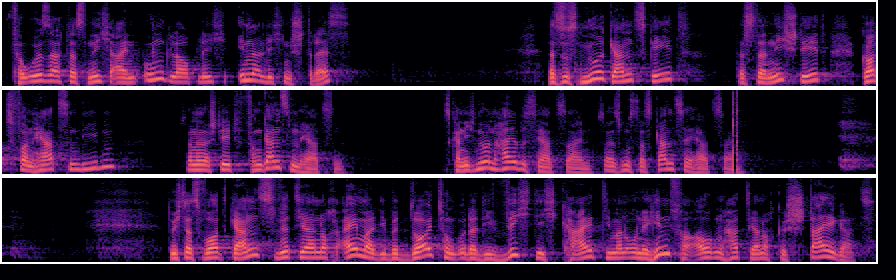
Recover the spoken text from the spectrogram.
Verursacht das nicht einen unglaublich innerlichen Stress? Dass es nur ganz geht, dass da nicht steht, Gott von Herzen lieben, sondern da steht von ganzem Herzen. Es kann nicht nur ein halbes Herz sein, sondern es muss das ganze Herz sein. Durch das Wort ganz wird ja noch einmal die Bedeutung oder die Wichtigkeit, die man ohnehin vor Augen hat, ja noch gesteigert.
